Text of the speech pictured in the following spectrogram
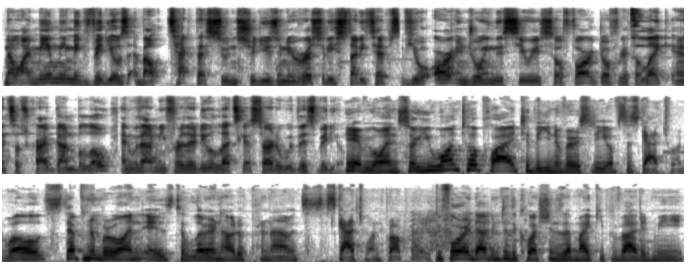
Now, I mainly make videos about tech that students should use in university, study tips. If you are enjoying this series so far, don't forget to like and subscribe down below. And without any further ado, let's get started with this video. Hey everyone, so you want to apply to the University of Saskatchewan. Well, step number one is to learn how to pronounce Saskatchewan properly. Before I dive into the questions that Mikey provided me,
